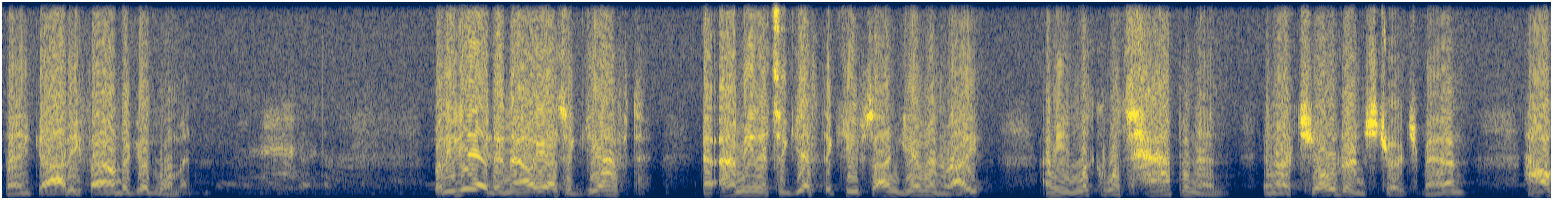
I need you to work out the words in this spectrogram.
Thank God he found a good woman. But he did, and now he has a gift. I mean, it's a gift that keeps on giving, right? I mean, look what's happening in our children's church, man. How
